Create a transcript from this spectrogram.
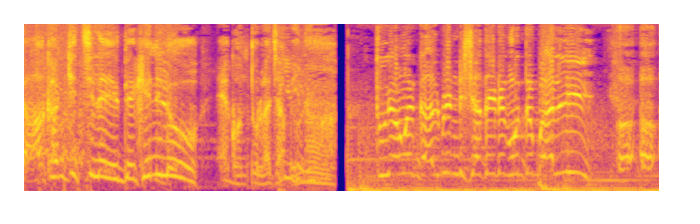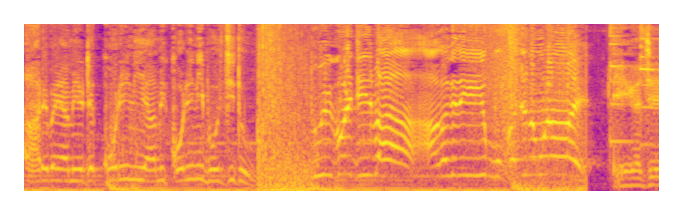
যা খান কি ছিলে দেখে নিল এখন তোলা যাবে না। তুই আমার গার্লফ্রেন্ডের সাথে এটা করতে পারলি? আরে ভাই আমি এটা করিনি আমি করিনি বলছি তো। তুই করেছিস বা? আমাকে দেখে কি বোকার চোদা মনে হয়? ঠিক আছে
